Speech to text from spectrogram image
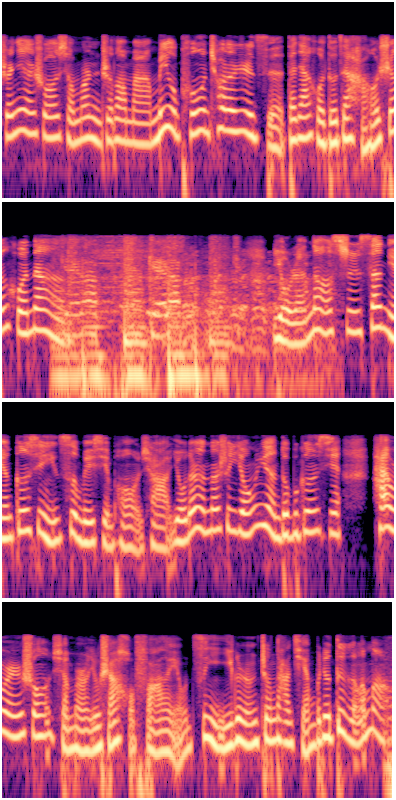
执念说：“小妹，你知道吗？没有朋友圈的日子，大家伙都在好好生活呢。有人呢是三年更新一次微信朋友圈，有的人呢是永远都不更新。还有人说，小妹有啥好发的呀？我自己一个人挣大钱不就得了吗？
